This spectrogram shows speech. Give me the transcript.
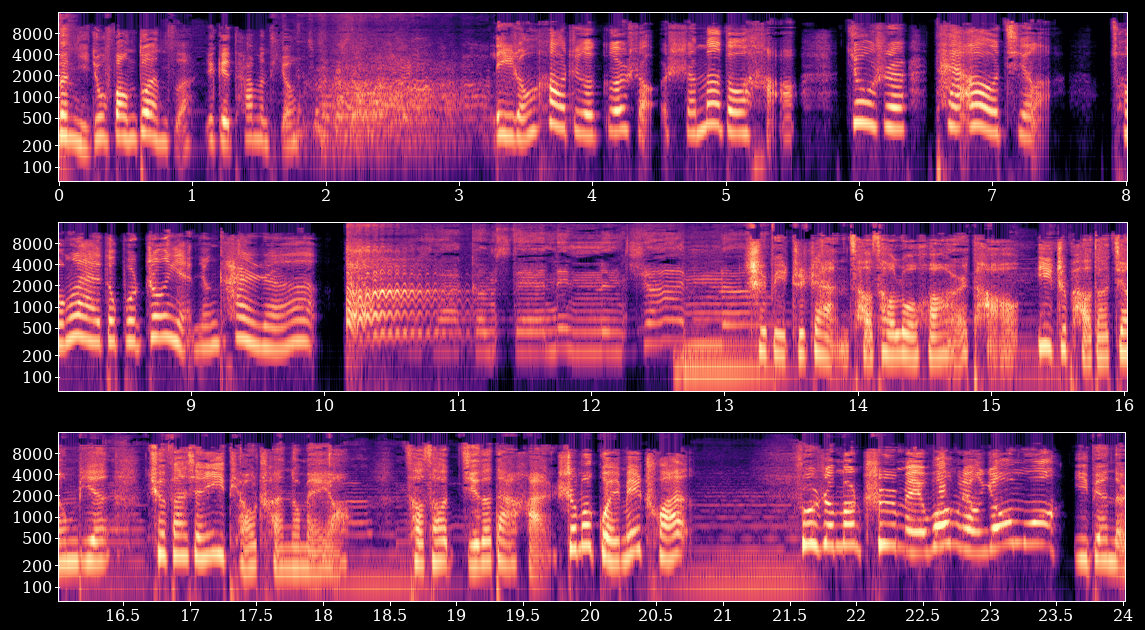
那你就放段子也给他们听。李荣浩这个歌手什么都好，就是太傲气了，从来都不睁眼睛看人。赤壁之战，曹操落荒而逃，一直跑到江边，却发现一条船都没有。曹操急得大喊：“什么鬼没船？说什么魑魅魍魉妖魔？”一边的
